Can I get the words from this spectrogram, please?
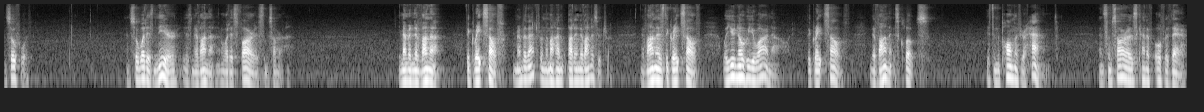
and so forth. And so what is near is nirvana, and what is far is samsara. Remember nirvana, the great self. Remember that from the Mahaparinirvana Sutra? Nirvana is the great self. Well, you know who you are now, the great self. Nirvana is close. It's in the palm of your hand. And samsara is kind of over there.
